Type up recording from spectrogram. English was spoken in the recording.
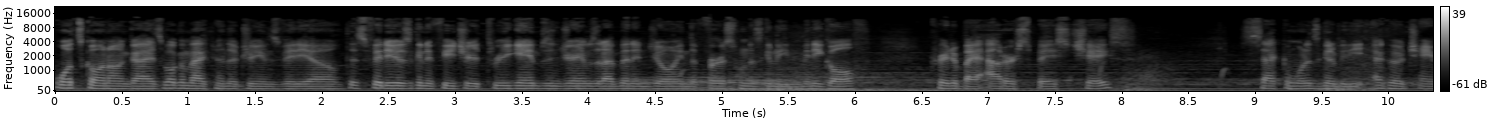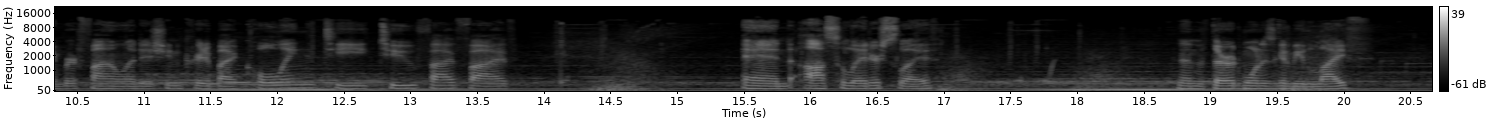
What's going on guys? Welcome back to another Dreams video. This video is going to feature three games in Dreams that I've been enjoying. The first one is going to be Mini Golf, created by Outer Space Chase. Second one is going to be the Echo Chamber Final Edition, created by Coling T255 and Oscillator Slave. And then the third one is going to be Life,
